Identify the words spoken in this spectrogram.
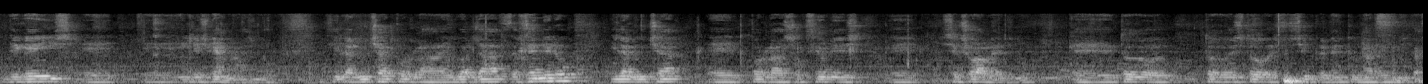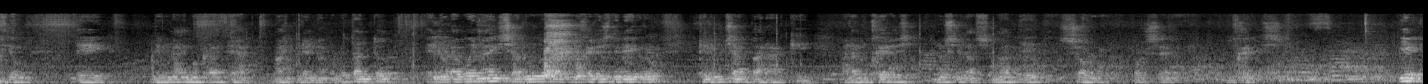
gays eh, y lesbianas. la lucha por la igualdad de género y la lucha por las opciones sexuales. todo, todo esto es simplemente una reivindicación de, una democracia más plena. Por lo tanto, enhorabuena y saludo a las mujeres de negro que luchan para que a las mujeres no se las mate solo por ser mujeres. Bien,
